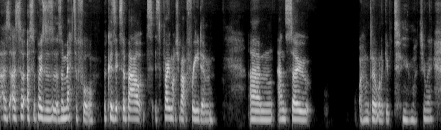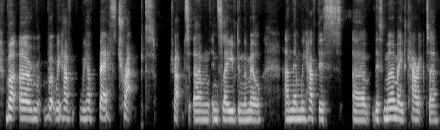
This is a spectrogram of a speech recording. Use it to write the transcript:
as, as I suppose as, as, a metaphor because it's about it's very much about freedom, um, and so I don't want to give too much away, but um, but we have we have Bess trapped trapped um, enslaved in the mill, and then we have this uh, this mermaid character.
